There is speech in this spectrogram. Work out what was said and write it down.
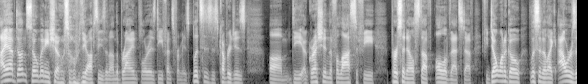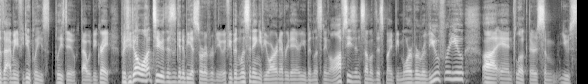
I have done so many shows over the offseason on the Brian Flores defense from his blitzes, his coverages, um, the aggression, the philosophy, personnel stuff, all of that stuff. If you don't want to go listen to like hours of that, I mean, if you do, please, please do. That would be great. But if you don't want to, this is going to be a sort of review. If you've been listening, if you are an everyday or you've been listening all off season, some of this might be more of a review for you. Uh, and look, there's some use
